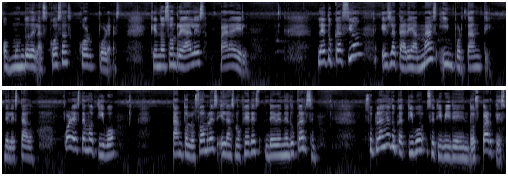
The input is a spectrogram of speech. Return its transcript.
o mundo de las cosas corpóreas, que no son reales para él. La educación es la tarea más importante del Estado. Por este motivo, tanto los hombres y las mujeres deben educarse. Su plan educativo se divide en dos partes.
